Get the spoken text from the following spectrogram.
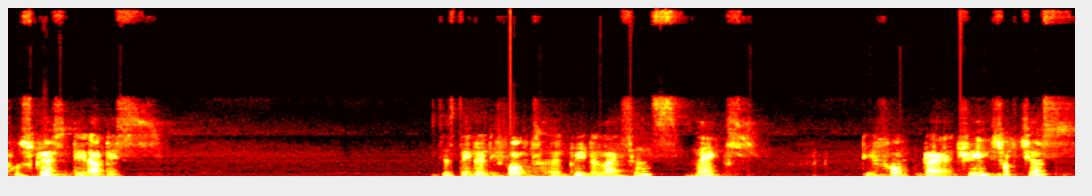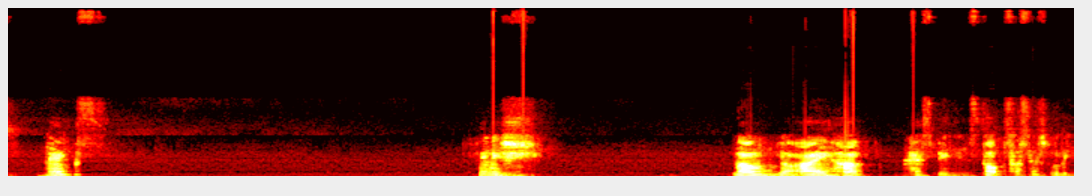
Postgres database. Just take the default, agree the license, next. Default directory structures, next. Finish. Now your iHub has been installed successfully.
